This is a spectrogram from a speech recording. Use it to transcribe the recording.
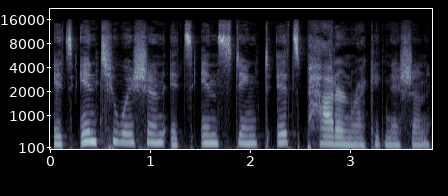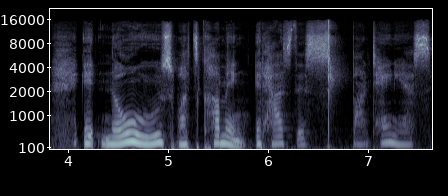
it's intuition, it's instinct, it's pattern recognition. It knows what's coming, it has this spontaneous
